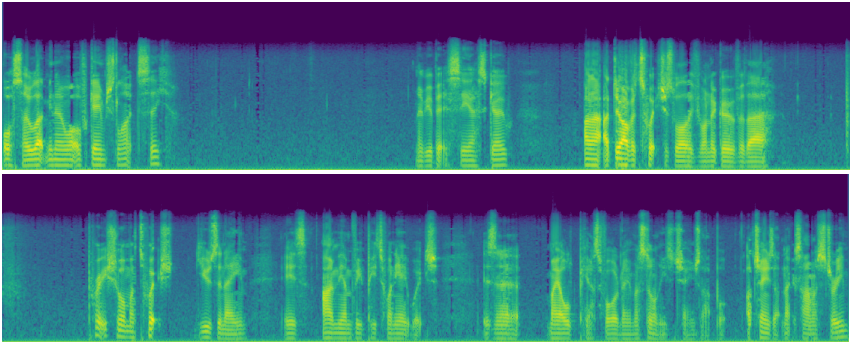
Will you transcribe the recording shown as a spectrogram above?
Also, let me know what other games you'd like to see. Maybe a bit of CSGO. And I, I do have a Twitch as well if you want to go over there. Pretty sure my Twitch username is I'm the MVP 28 which is a, my old PS4 name I still need to change that but I'll change that next time I stream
